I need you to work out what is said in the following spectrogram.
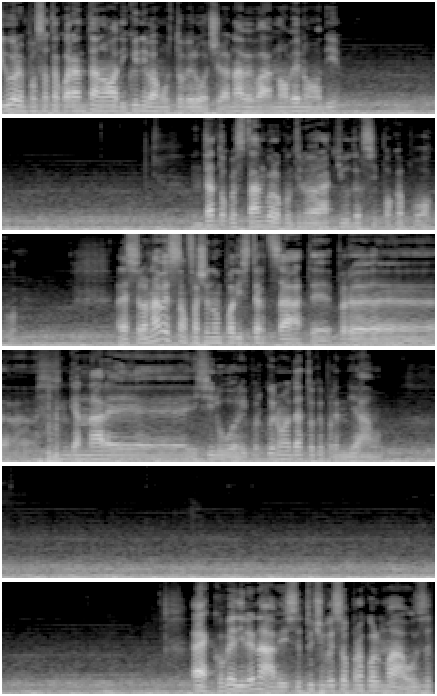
Siluro è impostato a 40 nodi, quindi va molto veloce. La nave va a 9 nodi. Intanto quest'angolo continuerà a chiudersi poco a poco. Adesso la nave sta facendo un po' di sterzate per eh, ingannare i siluri, per cui non è detto che prendiamo. Ecco, vedi le navi, se tu ci vai sopra col mouse,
